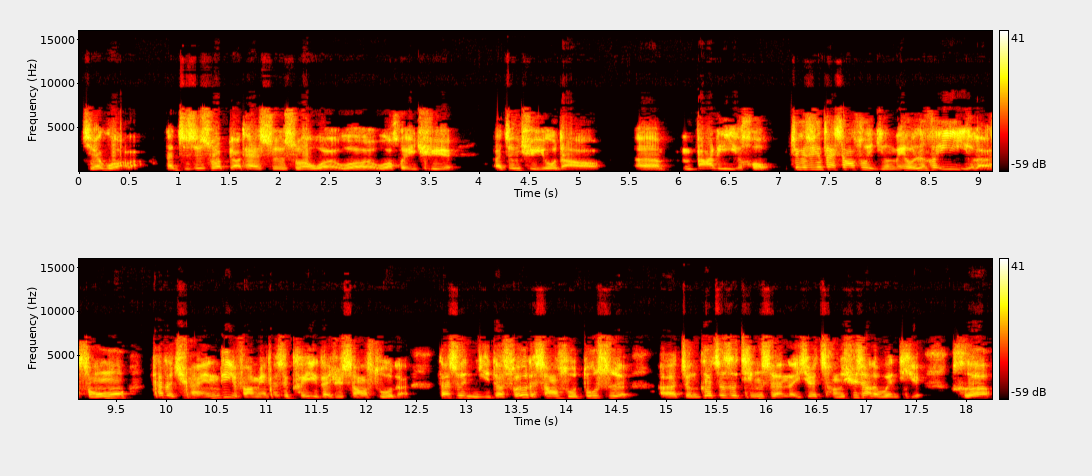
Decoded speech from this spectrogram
结果了。那只是说表态是说我我我会去。呃，争取游到呃巴黎以后，这个事情再上诉已经没有任何意义了。从他的权利方面，他是可以再去上诉的。但是你的所有的上诉都是呃整个这次庭审的一些程序上的问题，和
